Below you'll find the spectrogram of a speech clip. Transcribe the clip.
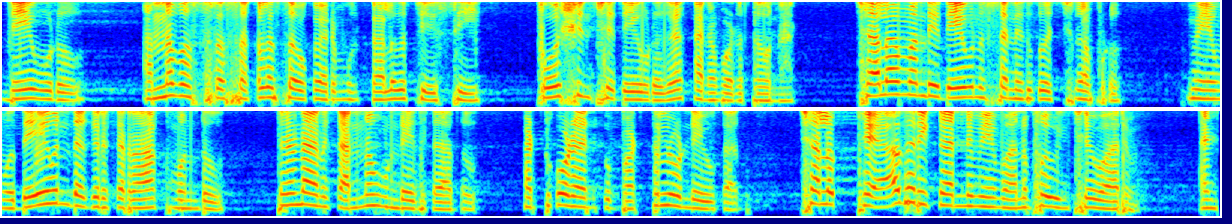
దేవుడు అన్నవస్త్ర సకల సౌకర్యం కలుగు చేసి పోషించే దేవుడుగా కనబడుతున్నాడు చాలామంది దేవుని సన్నిధికి వచ్చినప్పుడు మేము దేవుని దగ్గరికి రాకముందు తినడానికి అన్నం ఉండేది కాదు కట్టుకోవడానికి బట్టలు ఉండేవి కాదు. చాలా పేదరికాన్ని మేము అనుభవించేవారు అని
